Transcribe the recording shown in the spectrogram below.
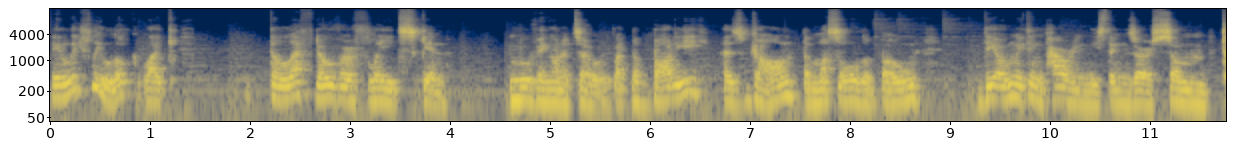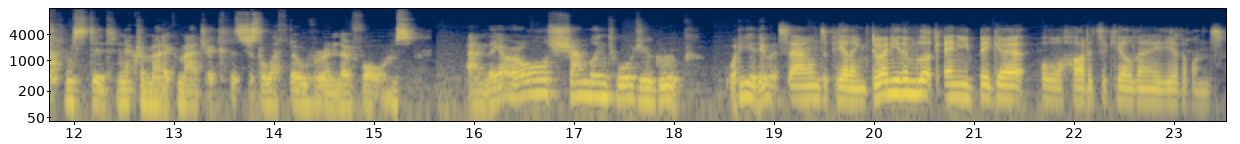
They literally look like the leftover flayed skin moving on its own. Like the body has gone, the muscle, the bone. The only thing powering these things are some twisted necromantic magic that's just left over in their forms. And they are all shambling towards your group. What do you do? sounds appealing. Do any of them look any bigger or harder to kill than any of the other ones?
